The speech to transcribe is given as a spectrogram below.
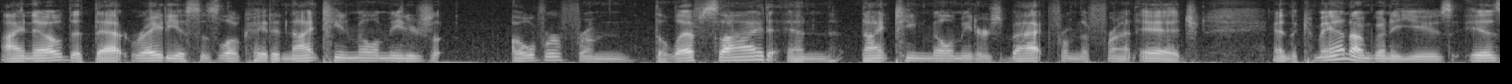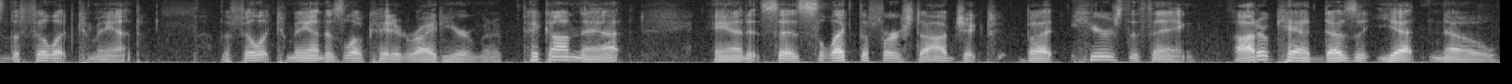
I know that that radius is located 19 millimeters over from the left side and 19 millimeters back from the front edge. And the command I'm going to use is the fillet command. The fillet command is located right here. I'm going to pick on that and it says select the first object. But here's the thing. AutoCAD doesn't yet know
